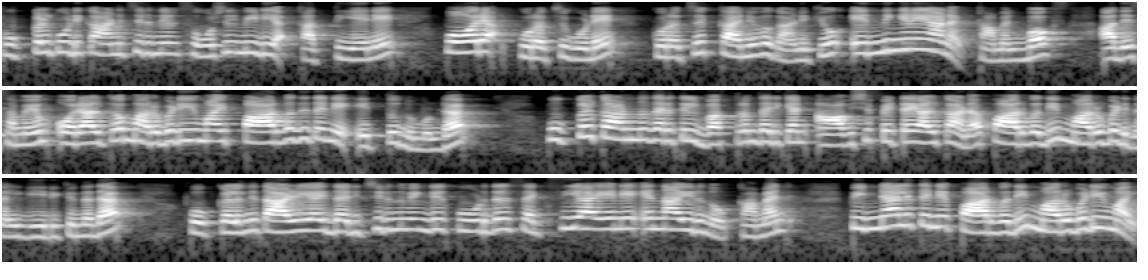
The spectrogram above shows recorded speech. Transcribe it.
പുക്കൾ കൂടി കാണിച്ചിരുന്നിൽ സോഷ്യൽ മീഡിയ കത്തിയേനെ. പോരാ. കുറച്ചുകൂടെ കുറച്ച് കനിവ് കാണിക്കൂ. എന്നിങ്ങനെയാണ് കമന്റ് ബോക്സ് അതേസമയം ഒരാൾക്ക് മറുപടിയുമായി പാർവതി തന്നെ എത്തുന്നുമുണ്ട്. പൂക്കൾ കാണുന്ന തരത്തിൽ വസ്ത്രം ധരിക്കാൻ ആവശ്യപ്പെട്ടയാൾക്കാണ് പാർവതി മറുപടി നൽകിയിരിക്കുന്നത്. പൂക്കളിന് താഴെയായി ധരിച്ചിരുന്നുവെങ്കിൽ കൂടുതൽ സെക്സി ആയനെ എന്നായിരുന്നു കമന്റ് പിന്നാലെ തന്നെ പാർവതി മറുപടിയുമായി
